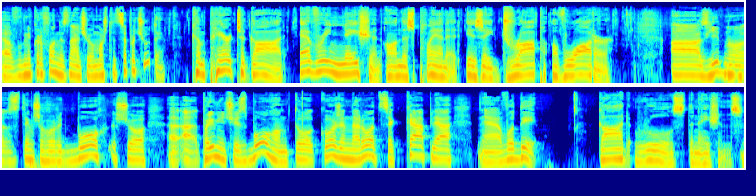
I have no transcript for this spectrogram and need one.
е, в мікрофон, не знаю, чи ви можете це почути. Compared to God, every nation on this planet is a drop of water. А згідно з тим, що говорить Бог, що е, а, порівнюючи з Богом, то кожен народ це капля е, води. God rules the nations.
